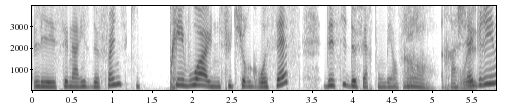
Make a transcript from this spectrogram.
les scénaristes de Friends qui prévoient une future grossesse décident de faire tomber enceinte Oh, Rachel oui. Green,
